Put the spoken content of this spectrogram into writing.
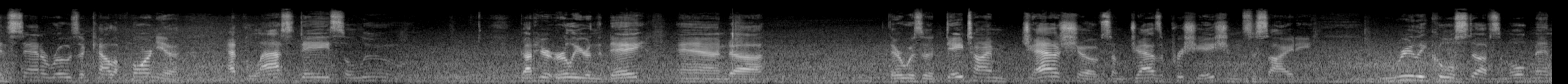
In Santa Rosa, California, at the Last Day Saloon. Got here earlier in the day, and uh, there was a daytime jazz show, some Jazz Appreciation Society. Really cool stuff. Some old men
